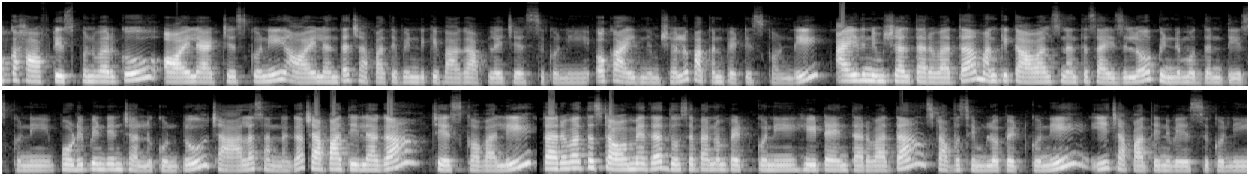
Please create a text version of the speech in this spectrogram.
ఒక హాఫ్ టీ స్పూన్ వరకు ఆయిల్ యాడ్ చేసుకొని ఆయిల్ అంతా చపాతీ పిండికి బాగా అప్లై చేసుకుని ఒక ఐదు నిమిషాలు పక్కన పెట్టేసుకోండి. ఐదు నిమిషాల తర్వాత మనకి కావాల్సినంత సైజులో పిండి ముద్దను తీసుకుని పొడి పిండిని చల్లుకుంటూ చాలా సన్నగా చపాతీలాగా చేసుకోవాలి. తర్వాత స్టవ్ మీద దోశపెనం పెట్టుకుని హీట్ అయిన తర్వాత స్టవ్ సిమ్లో పెట్టుకుని ఈ చపాతీని వేసుకుని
